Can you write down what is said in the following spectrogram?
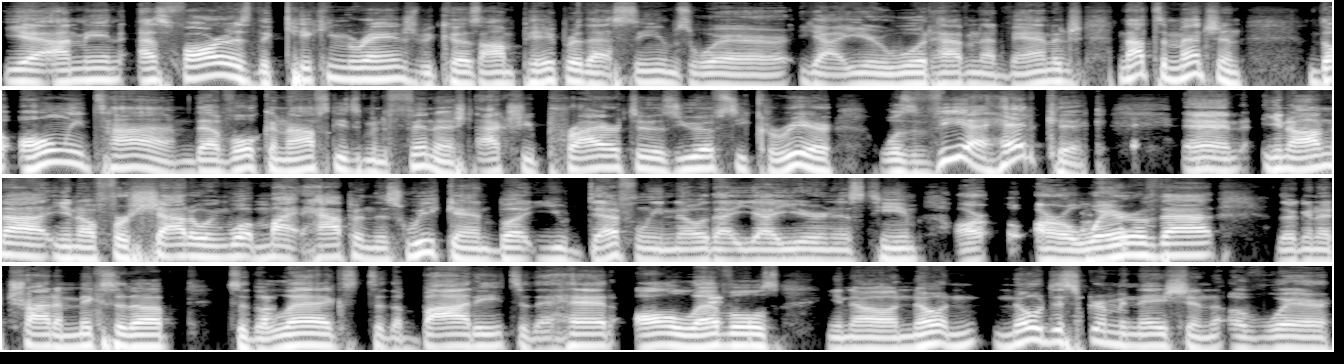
Yeah, I mean, as far as the kicking range, because on paper that seems where Yair would have an advantage. Not to mention, the only time that Volkanovski's been finished, actually prior to his UFC career, was via head kick. And you know, I'm not you know foreshadowing what might happen this weekend, but you definitely know that Yair and his team are are aware of that. They're gonna try to mix it up to the legs, to the body, to the head, all levels. You know, no no discrimination of where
